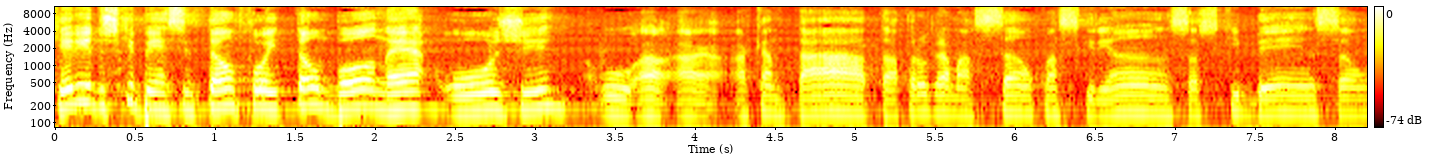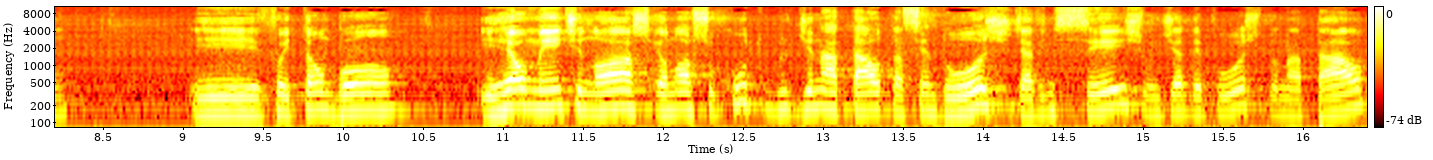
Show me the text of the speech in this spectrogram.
Queridos, que bênção. Então, foi tão bom, né? Hoje, o, a, a, a, cantata, a programação com as crianças, que bênção. E foi tão bom. E realmente, nós, é o nosso culto de Natal está sendo hoje, dia 26, um dia depois do Natal.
